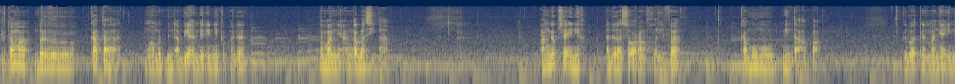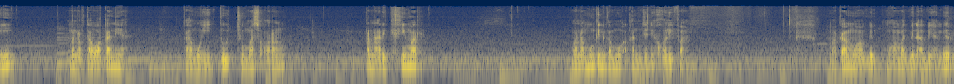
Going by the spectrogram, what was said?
Pertama berkata Muhammad bin Abi Amir ini kepada temannya, anggaplah si A. Anggap saya ini adalah seorang khalifah, kamu mau minta apa? Kedua temannya ini menertawakannya. Kamu itu cuma seorang penarik khimar. Mana mungkin kamu akan menjadi khalifah? Maka Muhammad bin Abi Amir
